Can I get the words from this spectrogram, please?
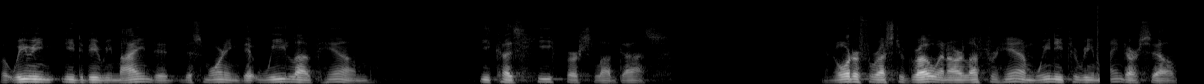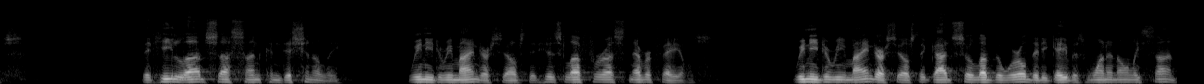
But we need to be reminded this morning that we love Him because He first loved us. In order for us to grow in our love for Him, we need to remind ourselves that He loves us unconditionally we need to remind ourselves that His love for us never fails. We need to remind ourselves that God so loved the world that He gave His one and only Son,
